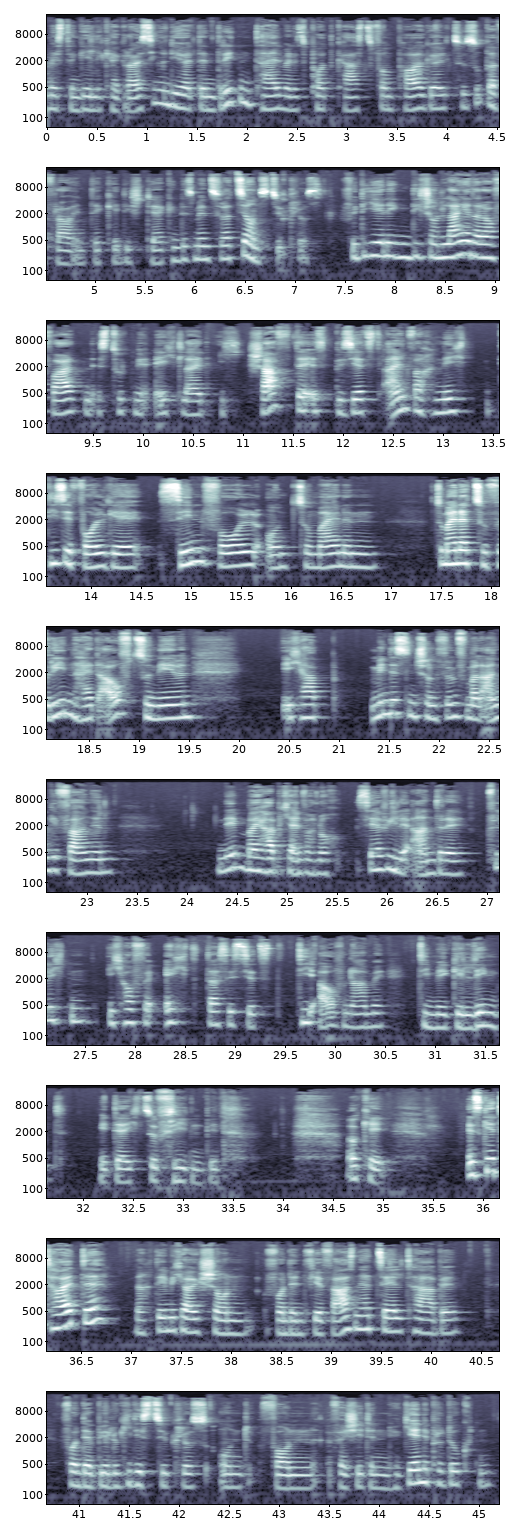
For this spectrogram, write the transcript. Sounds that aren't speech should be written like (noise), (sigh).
Name ist Angelika Greusing und ihr hört den dritten Teil meines Podcasts vom Power Girl zur Superfrau entdecke die Stärken des Menstruationszyklus. Für diejenigen, die schon lange darauf warten, es tut mir echt leid, ich schaffte es bis jetzt einfach nicht, diese Folge sinnvoll und zu, meinen, zu meiner Zufriedenheit aufzunehmen. Ich habe mindestens schon fünfmal angefangen. Nebenbei habe ich einfach noch sehr viele andere Pflichten. Ich hoffe echt, das ist jetzt die Aufnahme, die mir gelingt, mit der ich zufrieden bin. Okay, es geht heute, nachdem ich euch schon von den vier Phasen erzählt habe, von der Biologie des Zyklus und von verschiedenen Hygieneprodukten,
